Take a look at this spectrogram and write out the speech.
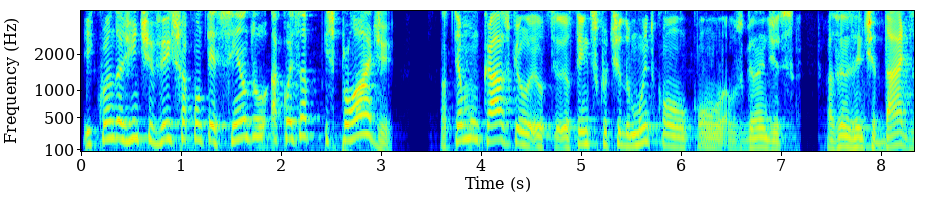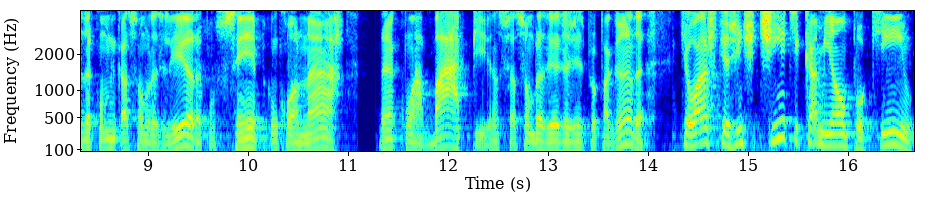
E quando a gente vê isso acontecendo, a coisa explode. Nós temos um caso que eu, eu, eu tenho discutido muito com, com os grandes as grandes entidades da comunicação brasileira, com o SEMP, com o CONAR, né, com a ABAP, a Associação Brasileira de Agência de Propaganda, que eu acho que a gente tinha que caminhar um pouquinho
